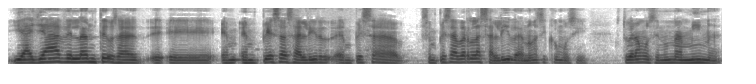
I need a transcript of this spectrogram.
y allá adelante, o sea, eh, eh, em, empieza a salir, empieza, se empieza a ver la salida, ¿no? Así como si estuviéramos en una mina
